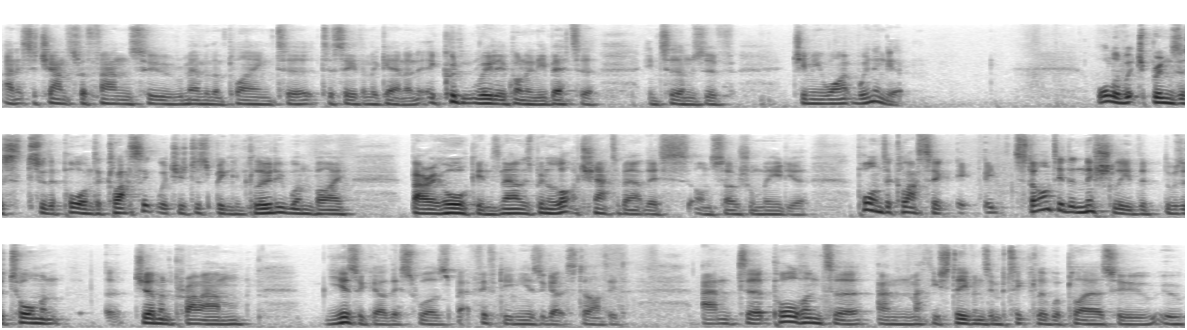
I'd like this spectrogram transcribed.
and it's a chance for fans who remember them playing to to see them again. And it couldn't really have gone any better in terms of Jimmy White winning it. All of which brings us to the Paul Hunter Classic, which has just been concluded, won by Barry Hawkins. Now, there's been a lot of chat about this on social media. Paul Hunter Classic, it, it started initially, the, there was a tournament, uh, German Pro Am, years ago. This was about 15 years ago it started. And uh, Paul Hunter and Matthew Stevens in particular were players who, who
